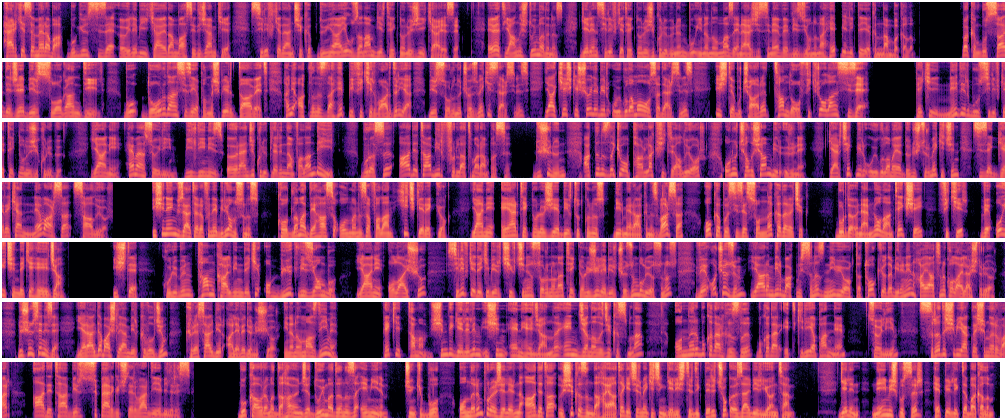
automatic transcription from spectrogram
Herkese merhaba. Bugün size öyle bir hikayeden bahsedeceğim ki, Silifke'den çıkıp dünyaya uzanan bir teknoloji hikayesi. Evet, yanlış duymadınız. Gelin Silifke Teknoloji Kulübü'nün bu inanılmaz enerjisine ve vizyonuna hep birlikte yakından bakalım. Bakın bu sadece bir slogan değil. Bu doğrudan size yapılmış bir davet. Hani aklınızda hep bir fikir vardır ya, bir sorunu çözmek istersiniz. Ya keşke şöyle bir uygulama olsa dersiniz. İşte bu çağrı tam da o fikri olan size. Peki nedir bu Silifke Teknoloji Kulübü? Yani hemen söyleyeyim, bildiğiniz öğrenci kulüplerinden falan değil. Burası adeta bir fırlatma rampası. Düşünün, aklınızdaki o parlak fikri alıyor, onu çalışan bir ürüne, gerçek bir uygulamaya dönüştürmek için size gereken ne varsa sağlıyor. İşin en güzel tarafı ne biliyor musunuz? Kodlama dehası olmanıza falan hiç gerek yok. Yani eğer teknolojiye bir tutkunuz, bir merakınız varsa o kapı size sonuna kadar açık. Burada önemli olan tek şey fikir ve o içindeki heyecan. İşte kulübün tam kalbindeki o büyük vizyon bu. Yani olay şu, Silifke'deki bir çiftçinin sorununa teknolojiyle bir çözüm buluyorsunuz ve o çözüm yarın bir bakmışsınız New York'ta, Tokyo'da birinin hayatını kolaylaştırıyor. Düşünsenize, yerelde başlayan bir kıvılcım küresel bir aleve dönüşüyor. İnanılmaz değil mi? Peki tamam, şimdi gelelim işin en heyecanlı, en can alıcı kısmına. Onları bu kadar hızlı, bu kadar etkili yapan ne? Söyleyeyim, sıra dışı bir yaklaşımları var, adeta bir süper güçleri var diyebiliriz. Bu kavramı daha önce duymadığınıza eminim. Çünkü bu, onların projelerini adeta ışık hızında hayata geçirmek için geliştirdikleri çok özel bir yöntem. Gelin, neymiş bu sır? Hep birlikte bakalım.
